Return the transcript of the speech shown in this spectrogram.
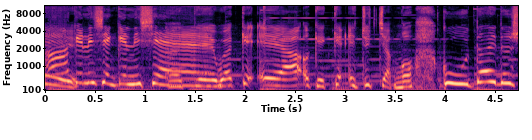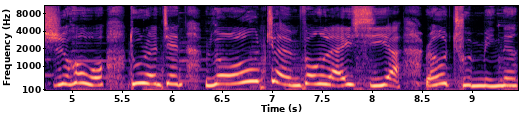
啊。给你选，给你选。OK，我要 get A 啊，OK get A 就讲哦，古代的时候哦，突然间龙卷风来袭啊，然后村民呢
